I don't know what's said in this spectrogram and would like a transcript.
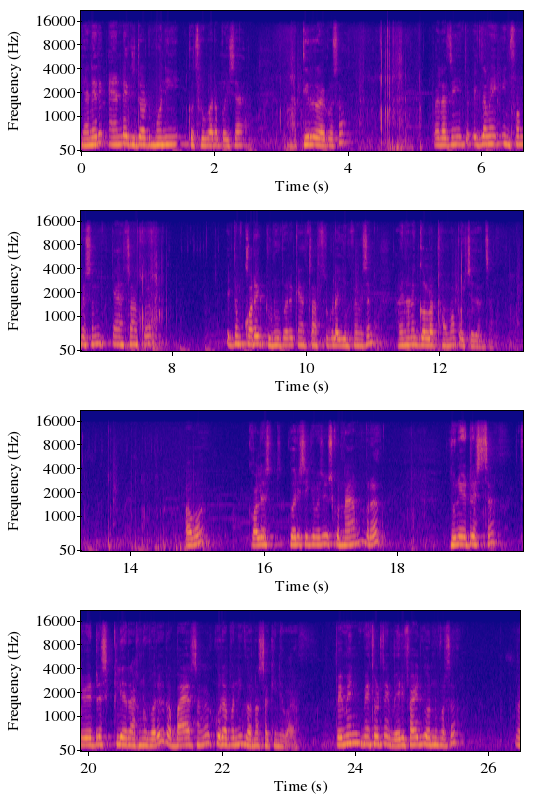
यहाँनिर एन्डेक्स डट मनीको थ्रुबाट पैसा तिरिरहेको छ। पहिला चाहिँ त्यो एकदमै इन्फर्मेसन क्यास ट्रान्सफर एकदम करेक्ट हुनु पऱ्यो क्यास ट्रान्सफरको लागि इन्फर्मेसन होइन भने गलत ठाउँमा पैसा जान्छ। अब कलेज गरिसकेपछि उसको नाम र जुन एड्रेस छ त्यो एड्रेस क्लियर राख्नु पऱ्यो र बायरसँग कुरा पनि गर्न सकिने भयो। पेमेन्ट मेथड चाहिँ भेरिफाइड गर्नुपर्छ। र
